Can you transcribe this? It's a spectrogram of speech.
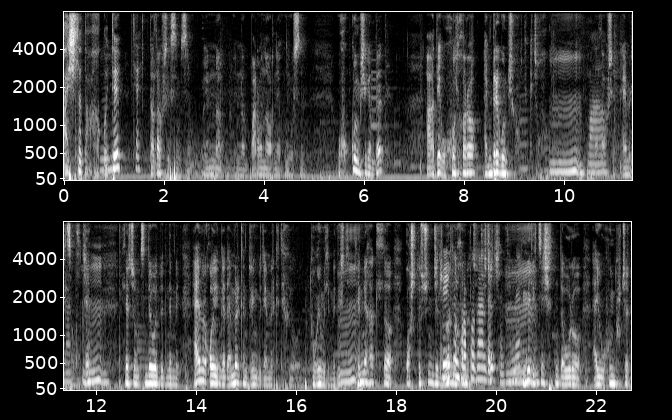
ашлаад байгаа байхгүй те. Далаа хөшгсөн юм. Энэ энэ баруун орны хүмүүс нь өхгүй юм шиг амьдраад аа яг өөх болохоор амьдраагүй юм шиг хөвдөг гэж байгаа байхгүй. Далаа хөш амар хэлсэн гоо те. Тэгэхээр ч үндсэндээ бол бид нэг амар гоё ингээд American Dream гэж Америкт их түгээмэл юм байна шүү дээ. Тэрний хатлаа 30 40 жил морин пропаганда чинь тийм ээ. Тэгэл эцсийн шатанд өөрөө аюу хүнд өвчөр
